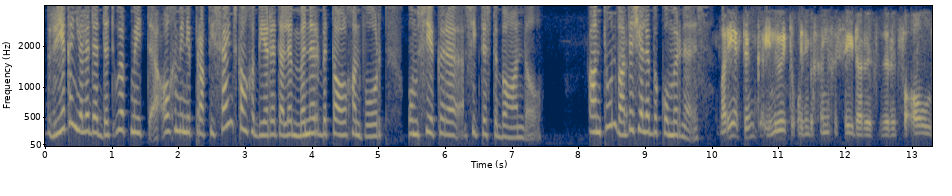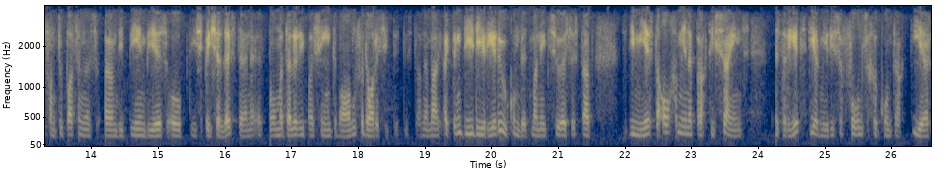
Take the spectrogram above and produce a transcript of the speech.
Reken julle dat dit ook met algemene praktisyns kan gebeur dat hulle minder betaal gaan word om sekere siektes te behandel? Anton, wat is julle bekommernis? Marie, ek dink Heno het in die begin gesê dat dit dat dit veral van toepassing is om um, die PMB's op die spesialiste en omdat hulle die pasiënte behandel vir daardie siekte toestande. Maar ek dink die die rede hoekom dit maar net so is is dat die meeste algemene praktisyns is reeds deur mediese fondse gekontrakteer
